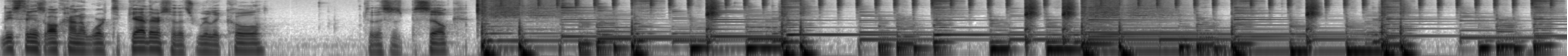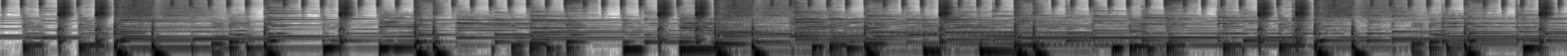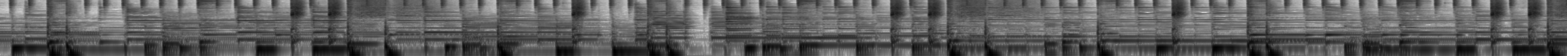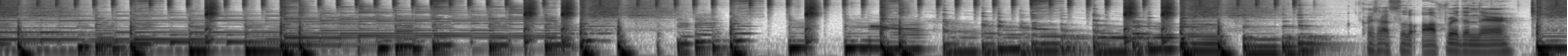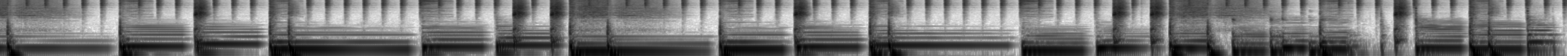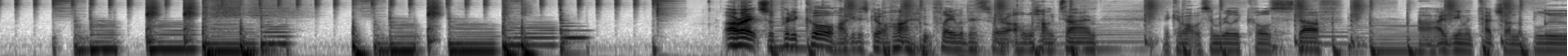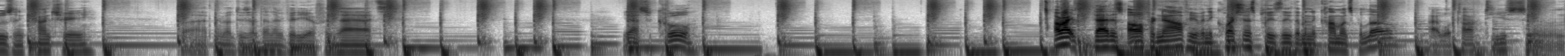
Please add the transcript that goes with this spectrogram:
These things all kind of work together, so that's really cool. So this is Silk. Little off rhythm there. All right, so pretty cool. I could just go on and play with this for a long time and come up with some really cool stuff. Uh, I didn't even touch on the blues and country, but maybe I'll do another video for that. Yeah, so cool. All right, so that is all for now. If you have any questions, please leave them in the comments below. I will talk to you soon.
